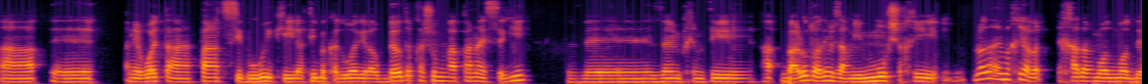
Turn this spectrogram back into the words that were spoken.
uh, uh, אני רואה את הפן הציבורי-קהילתי בכדורגל הרבה יותר חשוב מהפן ההישגי, וזה מבחינתי, בעלות אוהדים זה המימוש הכי, לא יודע אם הכי, אבל אחד המאוד מאוד uh,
